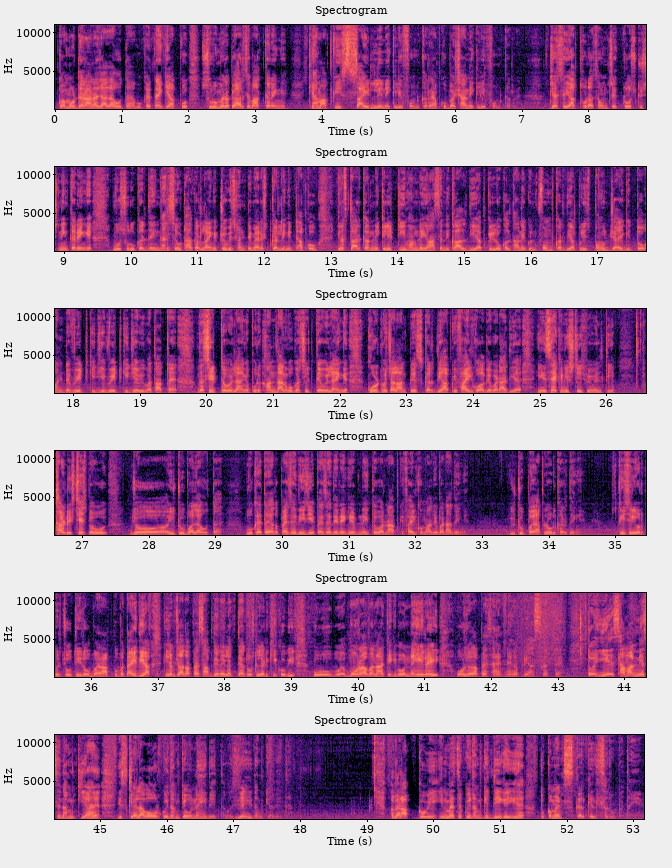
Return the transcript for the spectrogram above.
कम और डराना ज़्यादा होता है। वो कहते हैं कि आपको शुरू में तो प्यार से बात करेंगे कि हम आपकी साइड लेने के लिए फ़ोन कर रहे हैं आपको बचाने के लिए फ़ोन कर रहे हैं। जैसे ही आप थोड़ा सा उनसे क्रॉस क्वेश्चनिंग करेंगे, वो शुरू कर देंगे, घर से उठा कर लाएँगे, चौबीस घंटे में अरेस्ट कर लेंगे, आपको गिरफ़्तार करने के लिए टीम हमने यहाँ से निकाल दी, आपके लोकल थाने को इन्फॉर्म कर दिया, पुलिस पहुँच जाएगी, दो घंटे वेट कीजिए वेट कीजिए, अभी बताते हैं। घसीटते हुए लाएँगे, पूरे खानदान को घसीटते हुए लाएँगे कोर्ट में चालान पेश कर दिया, आपकी फ़ाइल को आगे बढ़ा दिया, ये सेकेंड स्टेज पर मिलती है। थर्ड स्टेज पर वो जो यूट्यूब वाला होता है, वो कहता है, या तो पैसे दीजिए, पैसे देने के, नहीं तो वरना आपकी फ़ाइल को हम आगे बढ़ा देंगे यूट्यूब पर अपलोड कर देंगे। तीसरी और फिर चौथी तो मैंने आपको बता ही दिया कि जब ज़्यादा पैसा आप देने लगते हैं तो उस लड़की को भी वो मोहरा बना के कि वो नहीं रही और ज़्यादा पैसा ऐंठने का प्रयास करते हैं। तो ये सामान्य से धमकियाँ हैं। इसके अलावा और कोई धमकियाँ वो नहीं देते, बस यही धमकियाँ देते हैं। अगर आपको भी इनमें से कोई धमकी दी गई है तो कमेंट्स करके ज़रूर बताइए।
